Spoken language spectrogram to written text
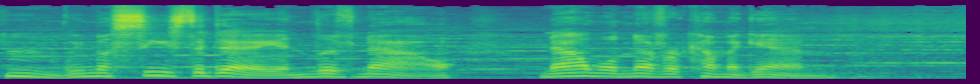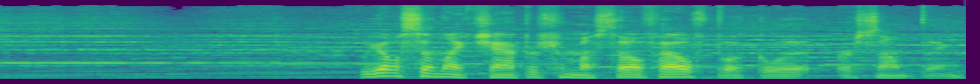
Hmm, we must seize the day and live now. Now will never come again. We all sound like chapters from a self-help booklet or something.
